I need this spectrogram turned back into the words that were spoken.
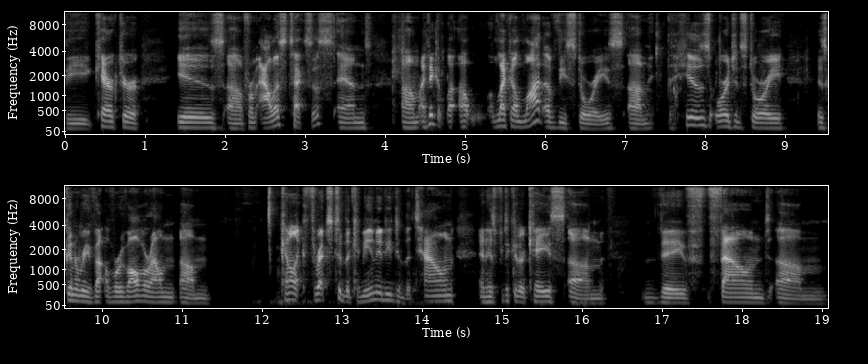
the character is uh, from Alice, Texas, and um, I think uh, uh, like a lot of these stories, um, his origin story is going to revol- revolve around um, kind of like threats to the community, to the town. In his particular case, um, they've found um,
